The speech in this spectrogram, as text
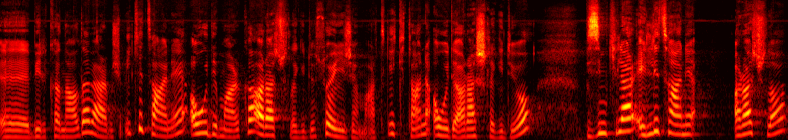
e, bir kanalda vermişim. İki tane Audi marka araçla gidiyor. Söyleyeceğim artık. İki tane Audi araçla gidiyor. Bizimkiler 50 tane araçla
